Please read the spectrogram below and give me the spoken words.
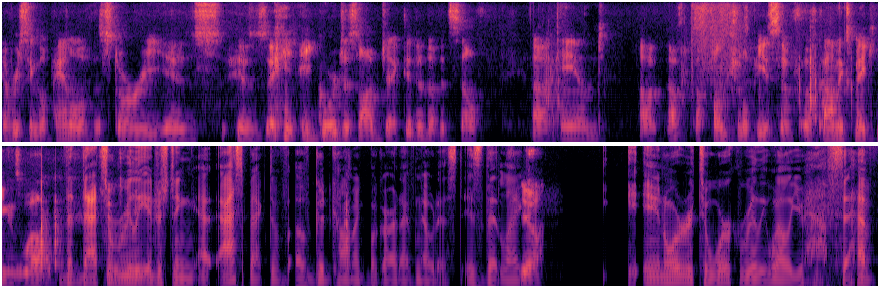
every single panel of the story is is a, a gorgeous object in and of itself, uh, and a, a, functional piece of, of comics making as well. That that's a really interesting aspect of, of good comic book art. I've noticed is that like Yeah, in order to work really well, you have to have.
